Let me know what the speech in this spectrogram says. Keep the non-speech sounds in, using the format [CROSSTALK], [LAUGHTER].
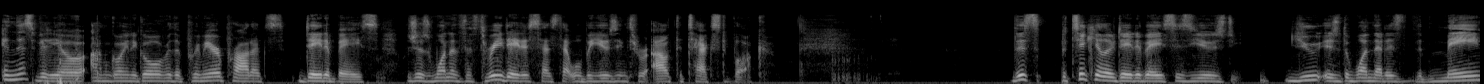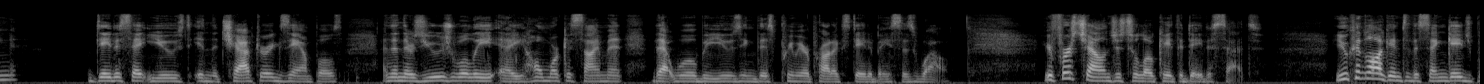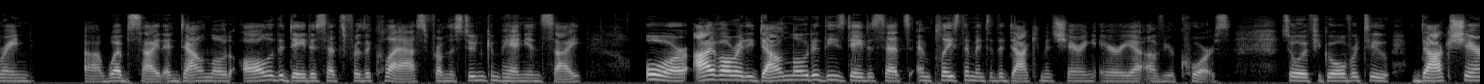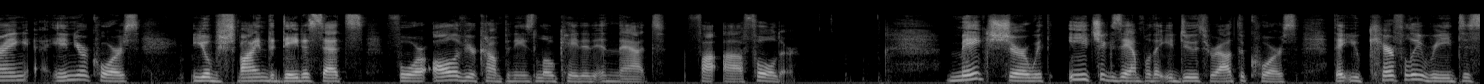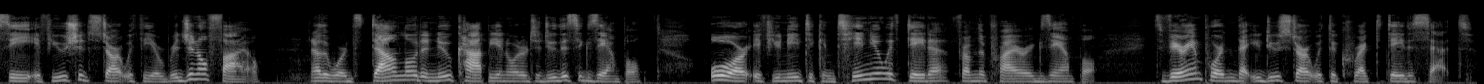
In this video, I'm going to go over the Premier Products database, which is one of the three data sets that we'll be using throughout the textbook. This particular database is used you is the one that is the main data set used in the chapter examples and then there's usually a homework assignment that will be using this Premier Products database as well. Your first challenge is to locate the data set. You can log into the Cengage Brain uh, website and download all of the data sets for the class from the Student Companion site, or I've already downloaded these data sets and placed them into the document sharing area of your course. So if you go over to doc sharing in your course, you'll find the data sets for all of your companies located in that uh, folder. Make sure with each example that you do throughout the course that you carefully read to see if you should start with the original file. In other words, download a new copy in order to do this example, or if you need to continue with data from the prior example. It's very important that you do start with the correct data set.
